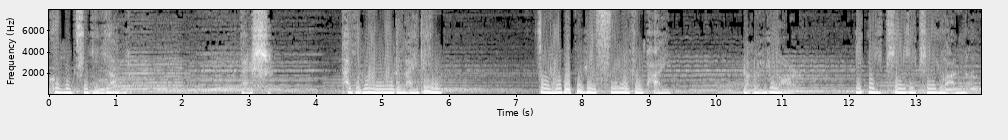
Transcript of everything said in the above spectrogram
和母亲一样了，但是它已慢慢的来临。纵然我不愿撕月份牌，然而月儿已一天一天圆了。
